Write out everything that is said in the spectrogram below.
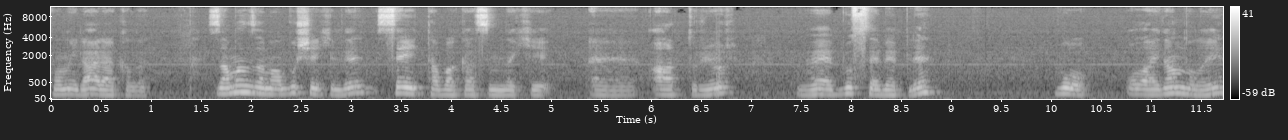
konuyla alakalı. Zaman zaman bu şekilde sey tabakasındaki e, arttırıyor ve bu sebeple bu olaydan dolayı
